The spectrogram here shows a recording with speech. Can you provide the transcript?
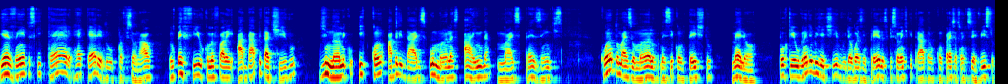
e eventos que querem, requerem do profissional um perfil, como eu falei, adaptativo, dinâmico e com habilidades humanas ainda mais presentes. Quanto mais humano nesse contexto, melhor. Porque o grande objetivo de algumas empresas, principalmente que tratam com prestações de serviço,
